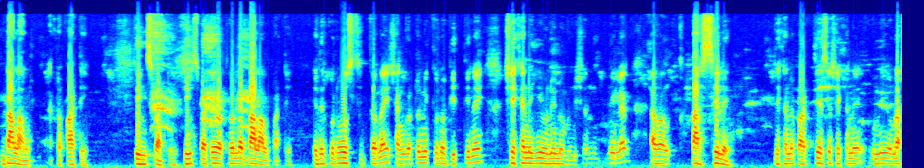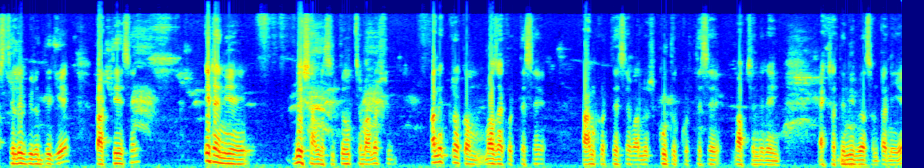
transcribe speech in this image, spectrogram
দালাল একটা পার্টি, কিংস পার্টি। কিংস পার্টির অর্থ হলো দালাল পার্টি। এদের কোনো অস্তিত্ব নাই, সাংগঠনিক কোনো ভিত্তি নাই। সেখানে গিয়ে উনি নমিনেশন নিলেন এবং তার ছেলে, যেখানে প্রার্থী আছে সেখানে উনি ওনার ছেলের বিরুদ্ধে গিয়ে প্রার্থী হয়েছেন। এটা নিয়ে বেশ আলোচিত হচ্ছে মানুষ। অনেক রকম মজা করতেছে। পান করতেছে, মানুষ কৌতুক করতেছে বাপ ছেলের এই একসাথে নির্বাচনটা নিয়ে।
